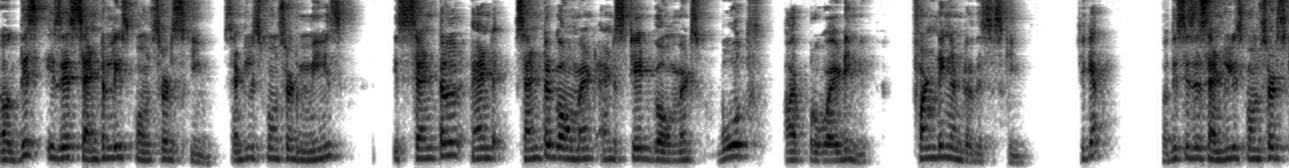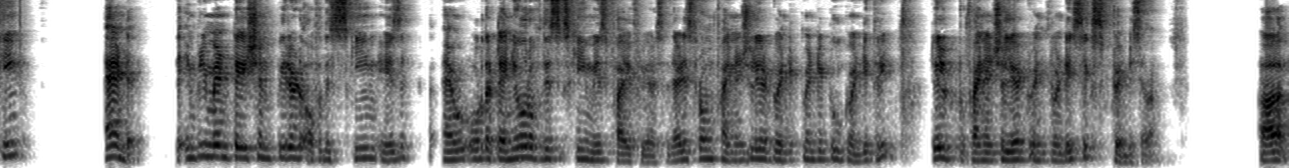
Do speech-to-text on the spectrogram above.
Now this is a centrally sponsored scheme. Centrally sponsored means is central and center government and state governments both are providing funding under this scheme okay? Now this is a centrally sponsored scheme and the implementation period of this scheme is uh, or the tenure of this scheme is five years. That is from financial year 2022-23 till financial year 2026-27 uh,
